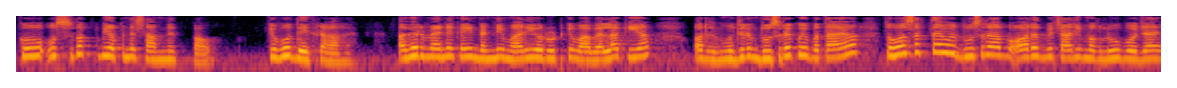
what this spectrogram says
کو اس وقت بھی اپنے سامنے پاؤ۔ کہ وہ دیکھ رہا ہے۔ اگر میں نے کہیں ڈنڈی ماری اور اٹھ کے واویلا کیا اور مجرم دوسرے کو بتایا تو ہو سکتا ہے وہ دوسرا عورت بےچاری مغلوب ہو جائے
